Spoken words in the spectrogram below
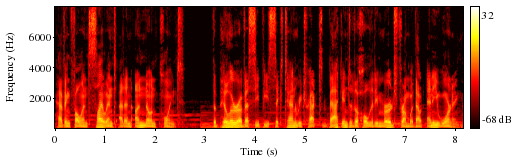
having fallen silent at an unknown point. The pillar of SCP-610 retracts back into the hole it emerged from without any warning,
